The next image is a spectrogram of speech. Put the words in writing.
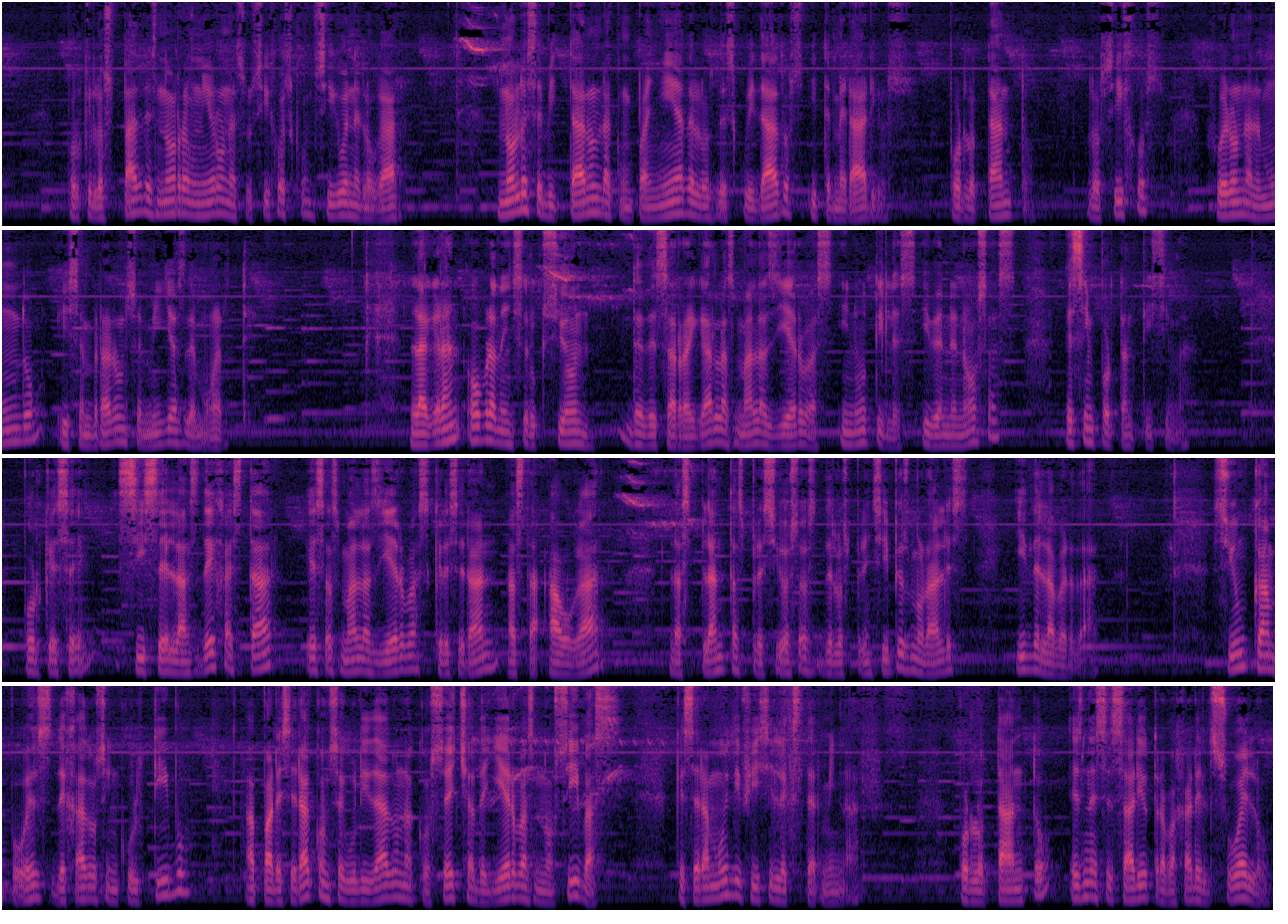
porque los padres no reunieron a sus hijos consigo en el hogar, no les evitaron la compañía de los descuidados y temerarios. Por lo tanto, los hijos fueron al mundo y sembraron semillas de muerte. La gran obra de instrucción de desarraigar las malas hierbas inútiles y venenosas es importantísima, porque si se las deja estar, esas malas hierbas crecerán hasta ahogar las plantas preciosas de los principios morales y de la verdad. Si un campo es dejado sin cultivo, aparecerá con seguridad una cosecha de hierbas nocivas que será muy difícil exterminar. Por lo tanto, es necesario trabajar el suelo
